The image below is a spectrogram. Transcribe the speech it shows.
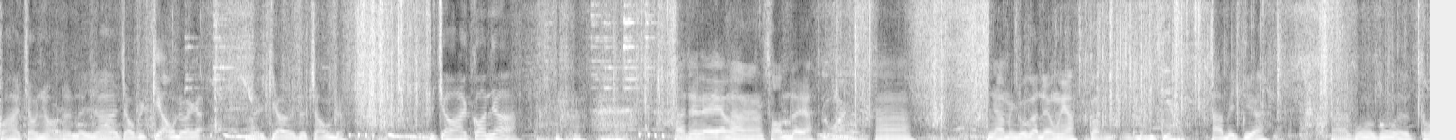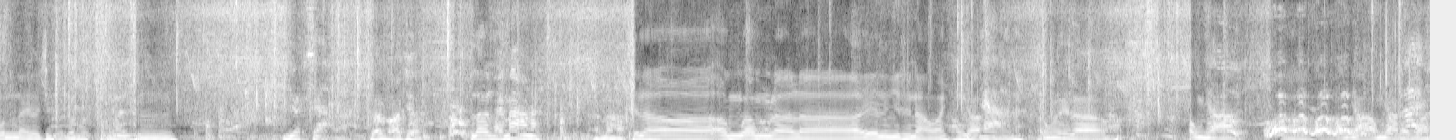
Có hai cháu nhỏ thôi lấy cho hai cháu cái kẹo cũng được anh ạ lấy kẹo cho cháu cũng được chú chào hai con nhá à đây là em hàng xóm đây à Đúng rồi. à nhà mình có gần đây không em Còn bên kia. à bên kia à cũng cũng ở thôn này thôi chứ Đúng rồi, trong này. ừ. Biết xả à? Lên nói chưa? Lên phải mang này. Nào. thế là ờ, ông ông là là ấy là như thế nào anh Ông nhà này. Ông này là ông nhà. Ờ, ông nhà, ông nhà này mà.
